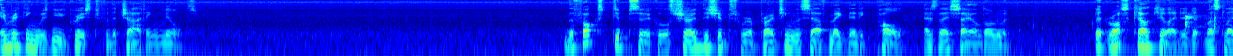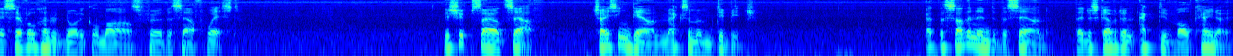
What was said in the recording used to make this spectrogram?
everything was new grist for the charting mills. The Fox dip circles showed the ships were approaching the South Magnetic Pole as they sailed onward, but Ross calculated it must lay several hundred nautical miles further southwest. The ship sailed south, chasing down maximum dippage. At the southern end of the sound, they discovered an active volcano,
